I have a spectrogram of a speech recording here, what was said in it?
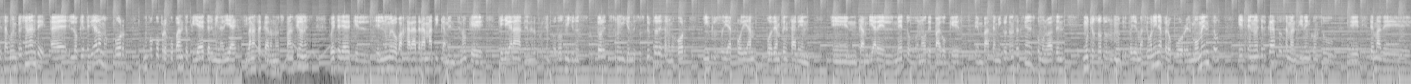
es algo impresionante. Eh, lo que sería a lo mejor un poco preocupante o que ya determinaría si van a sacar o no expansiones puede sería que el, número bajara dramáticamente, ¿no? Que, que llegaran a tener, por ejemplo, 2 millones de suscriptores, un millón de suscriptores, a lo mejor incluso ya podrían, podrían pensar en, en cambiar el método ¿no? de pago que es en base a microtransacciones, como lo hacen muchos otros multiplayer masivo línea, pero por el momento ese no es el caso, se mantienen con su eh, sistema de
